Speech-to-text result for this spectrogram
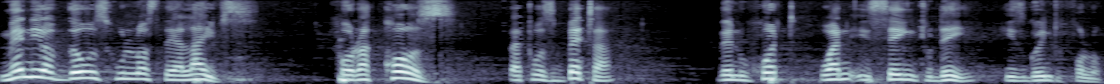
many of those who lost their lives for a cause that was better than what one is saying today is going to follow.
